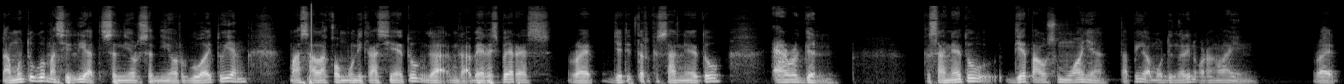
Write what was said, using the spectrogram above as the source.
Namun tuh gue masih lihat senior senior gue itu yang masalah komunikasinya itu nggak nggak beres-beres right. Jadi terkesannya itu arrogant. Kesannya itu dia tahu semuanya tapi nggak mau dengerin orang lain right.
